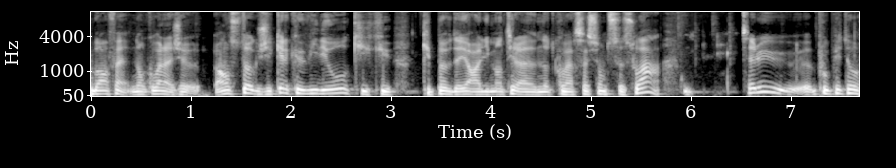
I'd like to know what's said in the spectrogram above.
Bon enfin, donc voilà, je, en stock, j'ai quelques vidéos qui qui, qui peuvent d'ailleurs alimenter la- notre conversation de ce soir. Salut euh, Poupetto.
